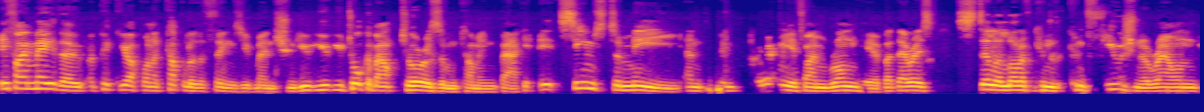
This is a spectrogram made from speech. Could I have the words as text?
if I may, though, pick you up on a couple of the things you've mentioned. You you, you talk about tourism coming back. It, it seems to me, and, and, correct me if I'm wrong here, but there is still a lot of con- confusion around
